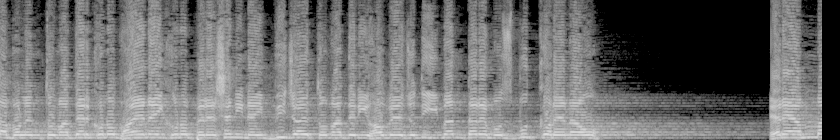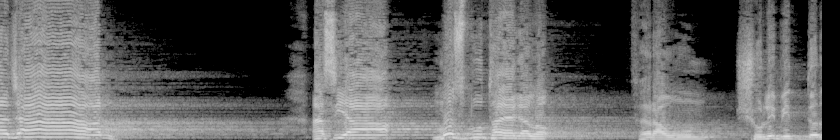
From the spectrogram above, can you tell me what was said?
আল্লাহ বলেন, তোমাদের কোনো ভয় নাই, কোনো পেরেশানি নাই, বিজয় তোমাদেরই হবে। যদি ইমানটারে মজবুত করে নাও। এরে আম্মা যান আসিয়া মজবুত হয়ে গেল। ফেরাউন শুলিবিদ্যর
